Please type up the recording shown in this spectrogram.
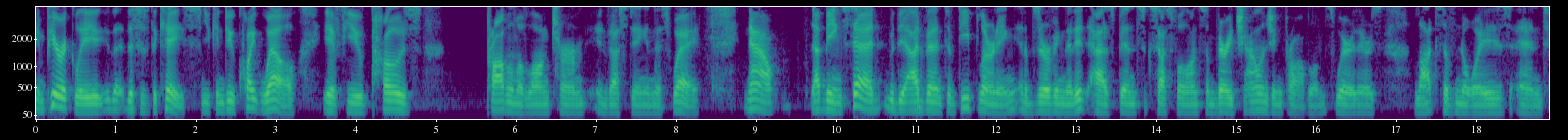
empirically, th- this is the case. You can do quite well if you pose problem of long-term investing in this way. Now, that being said, with the advent of deep learning and observing that it has been successful on some very challenging problems where there's lots of noise and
